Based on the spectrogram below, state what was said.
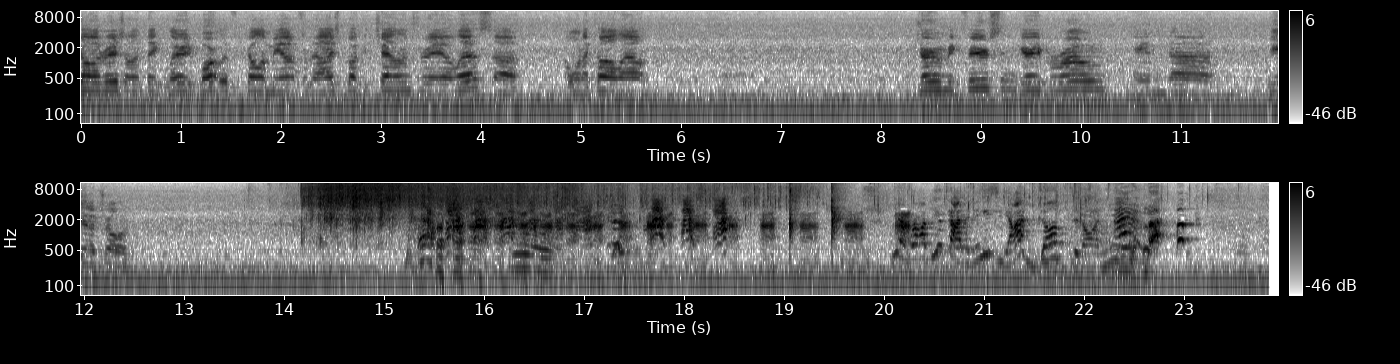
Shawn Ritch. I want to thank Larry Bartlett for calling me out for the Ice Bucket Challenge for ALS. Uh, I want to call out Jeremy McPherson, Gary Perone, and uh, Deanna Yeah, Rob, you got it easy. I dumped it on you.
